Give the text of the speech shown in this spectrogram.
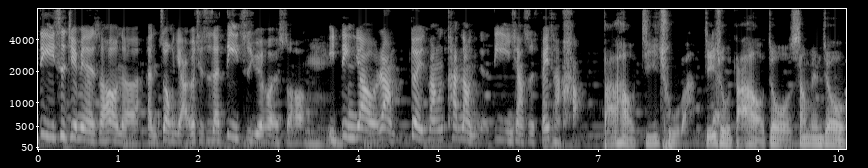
第一次见面的时候呢，很重要，尤其是在第一次约会的时候，嗯、一定要让对方看到你的第一印象是非常好，打好基础吧，基础打好就上面就。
